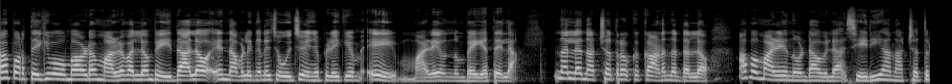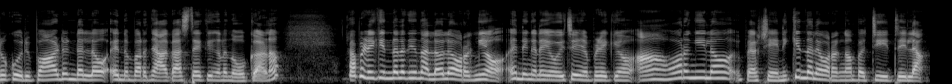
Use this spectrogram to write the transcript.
ആ പുറത്തേക്ക് പോകുമ്പോൾ അവിടെ മഴ വല്ലതും പെയ്താലോ? എന്ന് അവളിങ്ങനെ ചോദിച്ചു കഴിഞ്ഞപ്പോഴേക്കും ഏയ് മഴയൊന്നും പെയ്യത്തില്ല. നല്ല നക്ഷത്രമൊക്കെ കാണുന്നുണ്ടല്ലോ. അപ്പോൾ മഴയൊന്നും ഉണ്ടാവില്ല. ശരി ആ നക്ഷത്രമൊക്കെ ഒരുപാടുണ്ടല്ലോ എന്നും പറഞ്ഞ് ആകാശത്തേക്ക് ഇങ്ങനെ നോക്കുകയാണ്. അപ്പോഴേക്കും ഇന്നലെ നീ നല്ലപോലെ ഉറങ്ങിയോ? എന്നിങ്ങനെ ചോദിച്ചു കഴിഞ്ഞപ്പോഴേക്കും ആ ഉറങ്ങിയില്ലോ. പക്ഷേ എനിക്ക് ഇന്നലെ ഉറങ്ങാൻ പറ്റിയിട്ടില്ല.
